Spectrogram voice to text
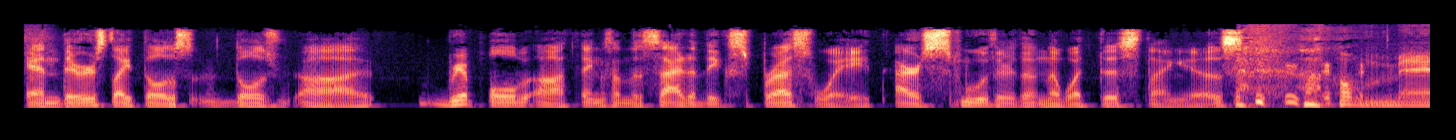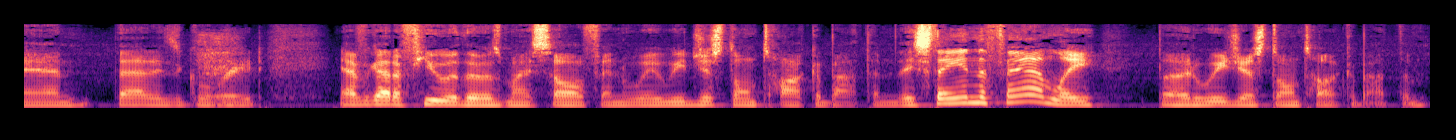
and there's like those those uh, ripple uh, things on the side of the expressway are smoother than the, what this thing is. oh man, that is great. I've got a few of those myself, and we, we just don't talk about them. They stay in the family, but we just don't talk about them.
